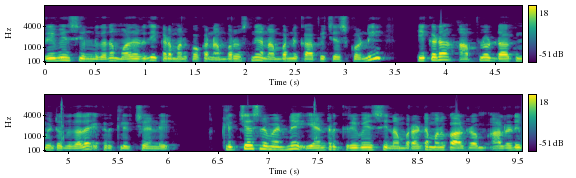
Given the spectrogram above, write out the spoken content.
గ్రీవెన్సీ ఉంది కదా మొదటిది ఇక్కడ మనకు ఒక నంబర్ వస్తుంది. ఆ నంబర్ని కాపీ చేసుకోండి. ఇక్కడ అప్లోడ్ డాక్యుమెంట్ ఉంది కదా ఇక్కడ క్లిక్ చేయండి. క్లిక్ చేసిన వెంటనే ఎంటర్ గ్రీవెన్సీ నంబర్. అంటే మనకు ఆల్రెడీ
